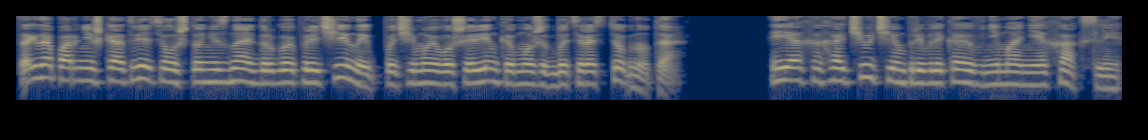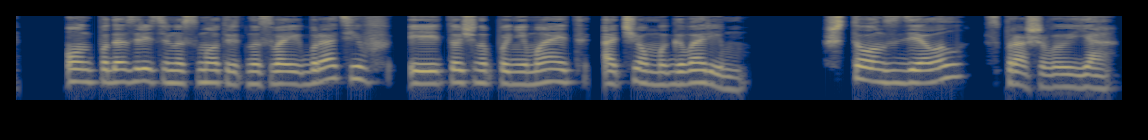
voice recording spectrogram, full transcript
Тогда парнишка ответил, что не знает другой причины, почему его ширинка может быть расстегнута. Я хохочу, чем привлекаю внимание Хаксли. Он подозрительно смотрит на своих братьев и точно понимает, о чем мы говорим. «Что он сделал?» — спрашиваю я.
